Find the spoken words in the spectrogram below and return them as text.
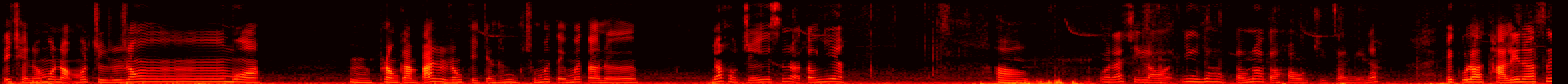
tế chờ nó mua nọ mua trừ rong mua ừ phong cam pá rồi rong chị chẳng hơn chúng mà tế mà tàu nữa nhớ hỗ trợ xứ là tàu nha. Ờ qua đó chị lọ nhưng do tàu nó tàu hậu chỉ chọn gì đó, cái cú lọ thả lên nó xứ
